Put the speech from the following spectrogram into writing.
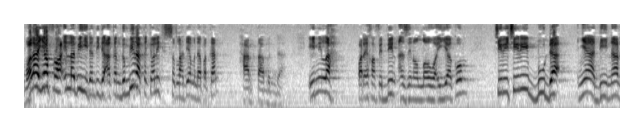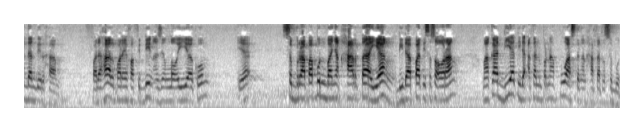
Wala yafrah illa bihi dan tidak akan gembira kecuali setelah dia mendapatkan harta benda. Inilah para khafiddin azinallahu wa iyyakum ciri-ciri budaknya dinar dan dirham Padahal para ikhwatiddin azallahu iyyakum ya seberapapun banyak harta yang didapati seseorang maka dia tidak akan pernah puas dengan harta tersebut.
